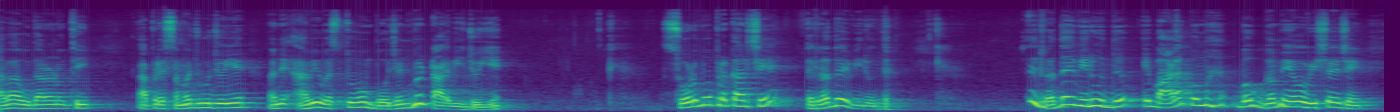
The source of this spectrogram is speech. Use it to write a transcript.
આવા ઉદાહરણોથી આપણે સમજવું જોઈએ અને આવી વસ્તુઓ ભોજનમાં ટાળવી જોઈએ. સોળમો પ્રકાર છે હૃદય વિરુદ્ધ. હૃદય વિરુદ્ધ એ બાળકોમાં બહુ ગમે એવો વિષય છે.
